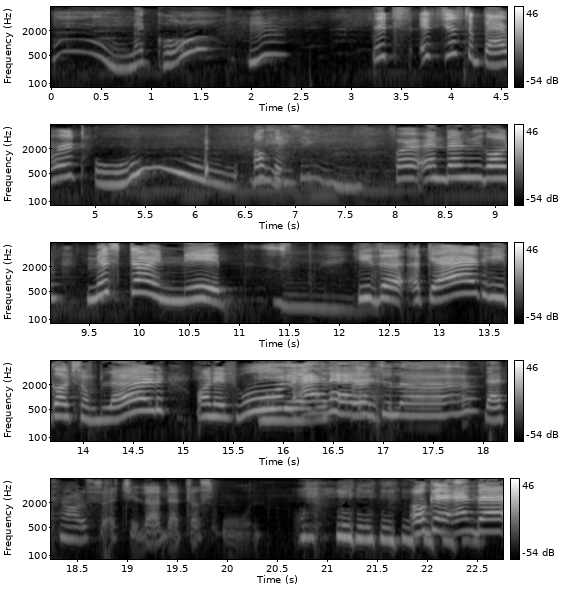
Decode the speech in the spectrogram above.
Hmm, Mecca. Hmm. It's it's just a parrot. Ooh, Okay. amazing. For and then we got Mr. Nib. Hmm. He's a, a cat. He got some blood on wound Yes, and his. spatula. That's not a spatula. That's a spoon. Okay, and there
